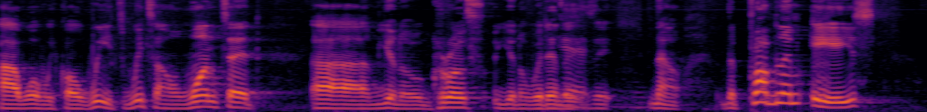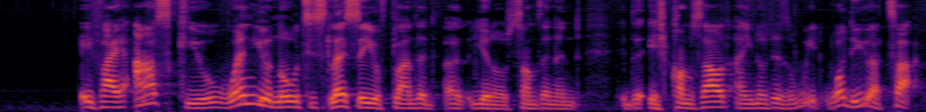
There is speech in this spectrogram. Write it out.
are what we call weeds. Weeds are unwanted, um, you know, growth, you know, within Yes. the, the. Now, the problem is, if I ask you when you notice, let's say you've planted, uh, you know, something and it, comes out and you notice a weed, what do you attack?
